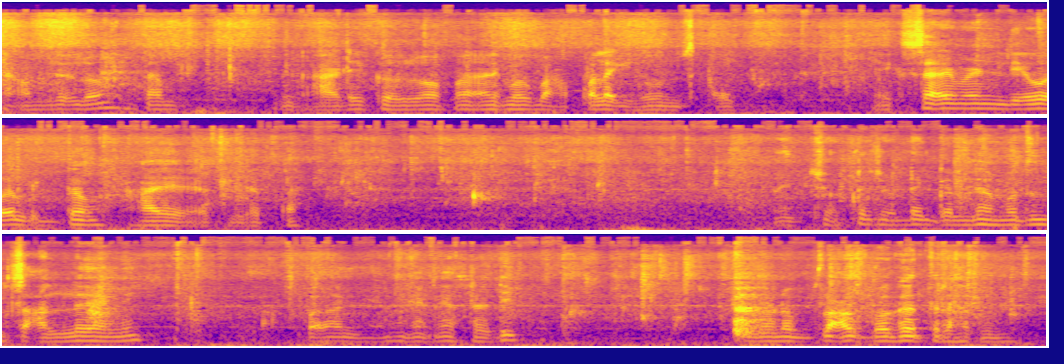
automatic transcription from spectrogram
थांबलेलो आता गाडी करू आपण आणि मग बापाला घेऊन जाऊ. एक्साइटमेंट लेवल एकदम हाय आहे आपली आता. आणि छोट्या छोट्या गल्ल्यामधून चाललोय आम्ही. बापाला घेऊन पूर्ण ब्लॉग बघत राहतो.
